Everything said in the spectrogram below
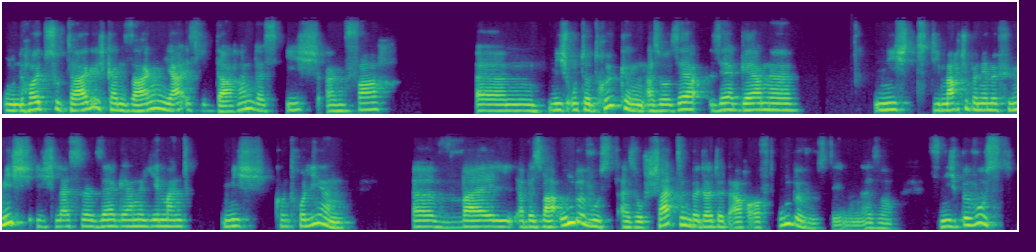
Und heutzutage, ich kann sagen, ja, es liegt daran, dass ich einfach ähm, mich unterdrücken, also sehr, sehr gerne nicht die Macht übernehme für mich. Ich lasse sehr gerne jemand mich kontrollieren weil, aber es war unbewusst. Also Schatten bedeutet auch oft unbewusst eben. Also es ist nicht bewusst.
